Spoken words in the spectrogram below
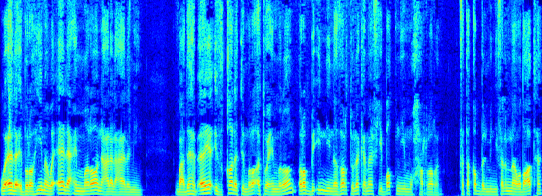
وآل إبراهيم وآل عمران على العالمين. بعدها بآية إذ قالت امرأة عمران رب إني نذرت لك ما في بطني محررا. فتقبل مني. فلما وضعتها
